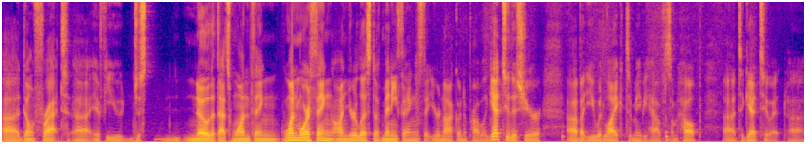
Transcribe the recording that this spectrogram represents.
uh, don't fret uh, if you just know that that's one thing, one more thing on your list of many things that you're not going to probably get to this year, uh, but you would like to maybe have some help uh, to get to it. Uh,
